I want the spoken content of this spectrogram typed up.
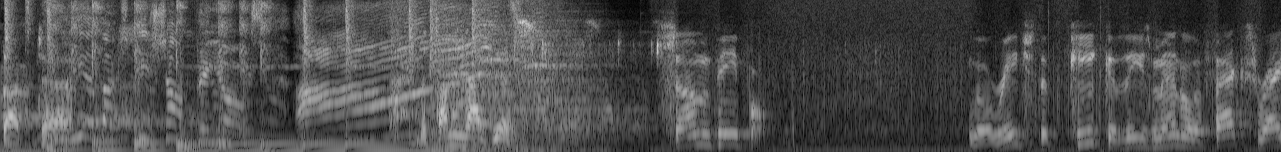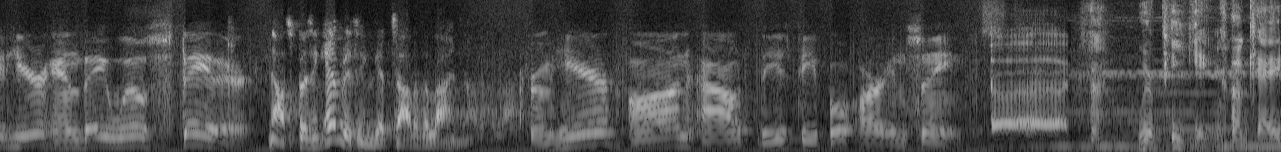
but, uh, Hier wächst Champignons. Ah! but something like this. Some people will reach the peak of these mental effects right here and they will stay there. Now, supposing everything gets out of alignment. From here on out, these people are insane. Uh, we're peaking, okay?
